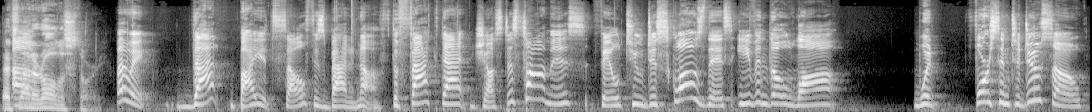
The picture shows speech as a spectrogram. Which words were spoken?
That's um, not at all the story. By the way, that by itself is bad enough. The fact that Justice Thomas failed to disclose this, even though law would force him to do so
